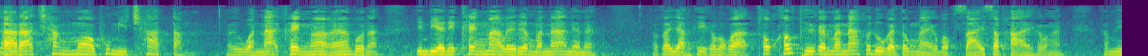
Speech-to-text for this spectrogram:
การะช่างหม้อผู้มีชาติต่ำวันณะเคร่งมากนะบนนะอินเดียนี่เคร่งมากเลยเรื่องวันณะเนี่ยนะ แล้วก็อย่างที่เขาบอกว่าเขาเขาถือกันวันณะเขาดูกันตรงไหนเขาบอกสายสะพายเขาบอกงั้นเขามี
